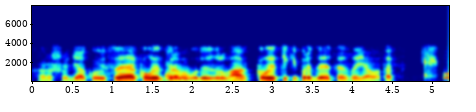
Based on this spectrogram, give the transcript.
Хорошо, дякую. Це коли треба буде зробити? А, коли тільки ця заява, так? Ну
